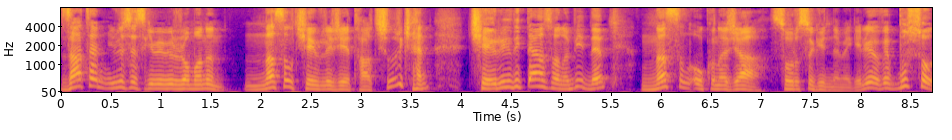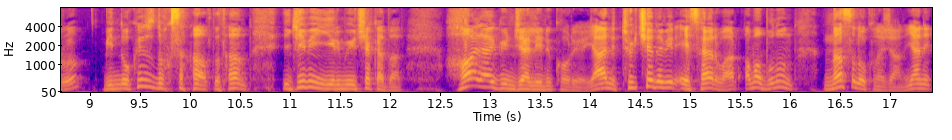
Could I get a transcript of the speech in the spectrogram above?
Zaten Ulysses gibi bir romanın nasıl çevrileceği tartışılırken çevrildikten sonra bir de nasıl okunacağı sorusu gündeme geliyor ve bu soru 1996'dan 2023'e kadar hala güncelliğini koruyor. Yani Türkçe'de bir eser var ama bunun nasıl okunacağını yani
